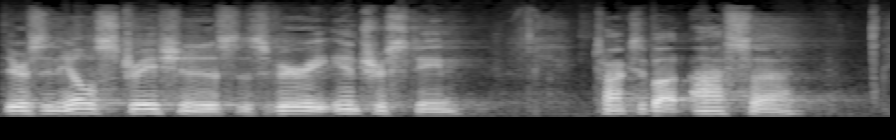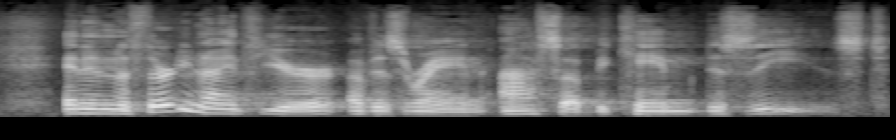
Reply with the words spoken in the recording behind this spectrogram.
there's an illustration of this that's very interesting. It talks about Asa. And in the 39th year of his reign, Asa became diseased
